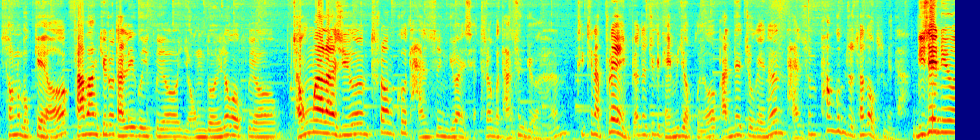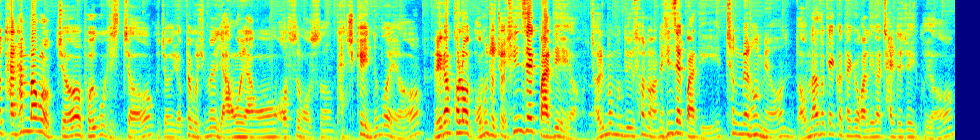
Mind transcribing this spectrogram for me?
성능 볼게요. 4만 킬로 달리고 있고요. 용도 이러고 없고요. 정말 아쉬운 트렁크 단순 교환 있어요. 트렁크 단순 교환. 특히나 프레임 뼈대 쪽에 데미지 없고요. 반대쪽에는 단순 판 금조차도 없습니다. 미세뉴 단한 방울 없죠. 보이고 계시죠? 그죠? 옆에 보시면 양호 양호 없음 없음 다 찍혀 있는 거예요. 외관 컬러 너무 좋죠. 흰색 바디예요. 젊은 분들이 선호하는 흰색 바디. 측면 후면 너무나도 깨끗하게 관리가 잘 되어 있고요.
